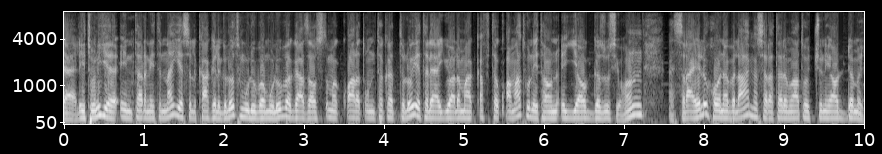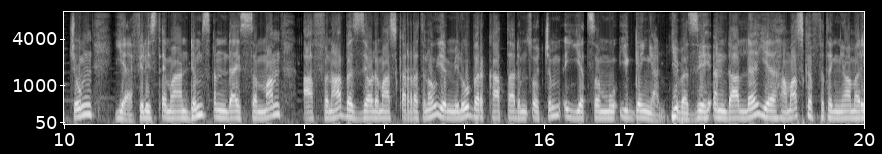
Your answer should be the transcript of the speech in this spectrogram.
ሌሊቱን የኢንተርኔትና የስልክ አገልግሎት ሙሉ በሙሉ በጋዛ ውስጥ መቋረጡን ተከትሎ የተለያዩ ዓለም አቀፍ ተቋማት ሁኔታውን እያወገዙ ሲሆን እስራኤል ሆነ ብላ መሰረተ ልማቶቹን ያወደመችው የፊልስጤማውያን ድምፅ እንዳይሰማ አፍና በዚያው ለማስቀረት ነው የሚሉ በርካታ ድምፆችም እየተሰሙ ይገኛሉ። ይህ በዚህ እንዳለ የሐማስ ከፍተኛ መሪ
